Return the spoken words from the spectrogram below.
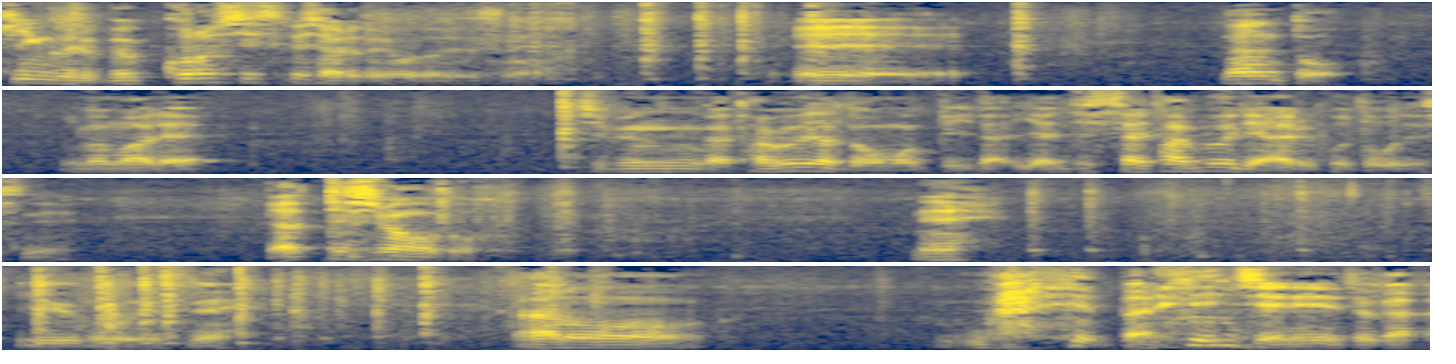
キングルぶっ殺しスペシャルということでですね、えー、なんと、今まで自分がタブーだと思っていた、いや実際タブーであることをですね、やってしまおうと。ね。いうことですね。あのー、バレ、バレねえんじゃねえとか、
